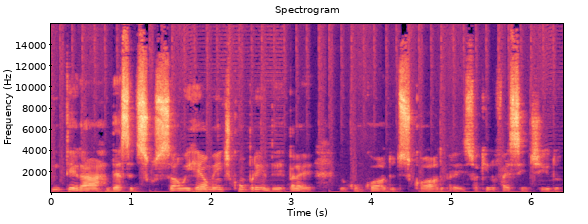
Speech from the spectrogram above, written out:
inteirar dessa discussão e realmente compreender. Peraí, eu concordo, discordo, peraí, isso aqui não faz sentido.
